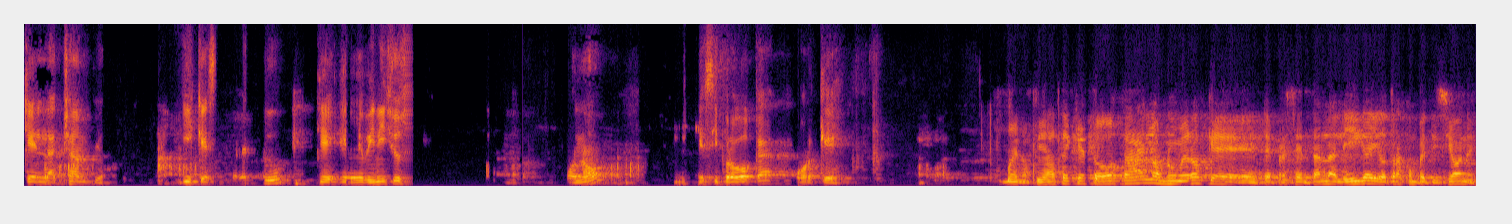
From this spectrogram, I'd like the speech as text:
que en la Champions, y que crees tú que eh, Vinicius o no, y que si provoca, ¿por qué? Bueno, fíjate que todo está en los números que te presentan la liga y otras competiciones,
